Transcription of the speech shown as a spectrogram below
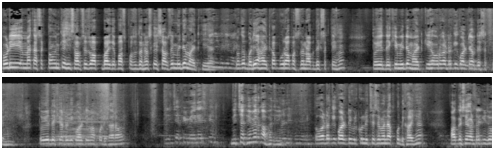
थोड़ी मैं कह सकता हूँ इनके हिसाब से जो आप भाई के पास पशुधन है उसके हिसाब से मीडियम हाइट की है। हाँ। क्योंकि बढ़िया हाइट का पूरा पशुधन आप देख सकते हैं। तो ये देखिए मीडियम हाइट की है और ऑर्डर की क्वालिटी आप देख सकते हैं। तो ये देखिए ऑर्डर की क्वालिटी मैं आपको दिखा रहा हूँ। नीचे फीमेल है इसके। नीचे फीमेल का है जी। हाँ तो ऑर्डर की क्वालिटी बिल्कुल नीचे से मैंने आपको दिखाई है। आगे से ऑर्डर की जो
